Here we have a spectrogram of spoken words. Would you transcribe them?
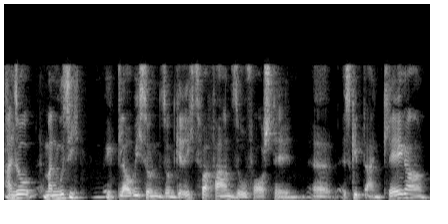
Also man muss sich, glaube ich, so ein, so ein Gerichtsverfahren so vorstellen. Äh, es gibt einen Kläger,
